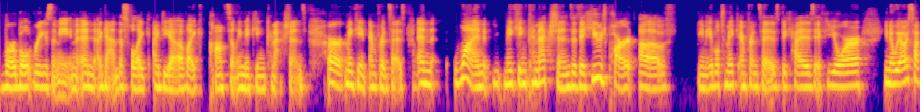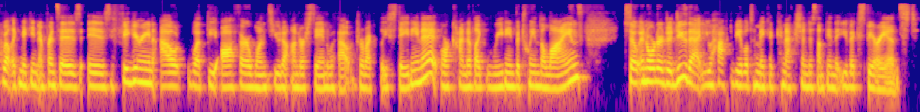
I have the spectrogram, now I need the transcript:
verbal reasoning. And again, this whole like idea of like constantly making connections or making inferences. And one, making connections is a huge part of being able to make inferences because if you're you know we always talk about like making inferences is figuring out what the author wants you to understand without directly stating it or kind of like reading between the lines so in order to do that you have to be able to make a connection to something that you've experienced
